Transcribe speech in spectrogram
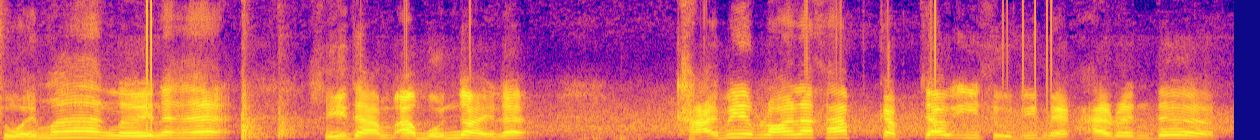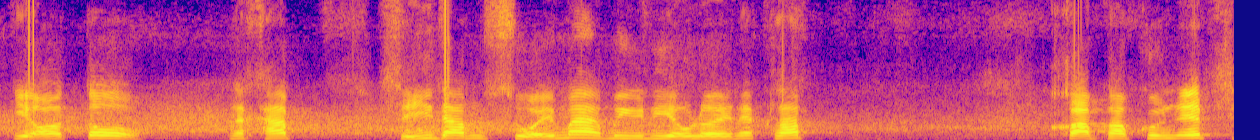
สวยมากเลยนะฮะ สีดำอาหมุนหน่อยนะ ขายไปเรียบร้อยแล้วครับ กับเจ้า e s u d m a x Highlander Gear Auto นะครับ สีดำสวยมากมีเดียวเลยนะครับ ขอบขอบคุณ FC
